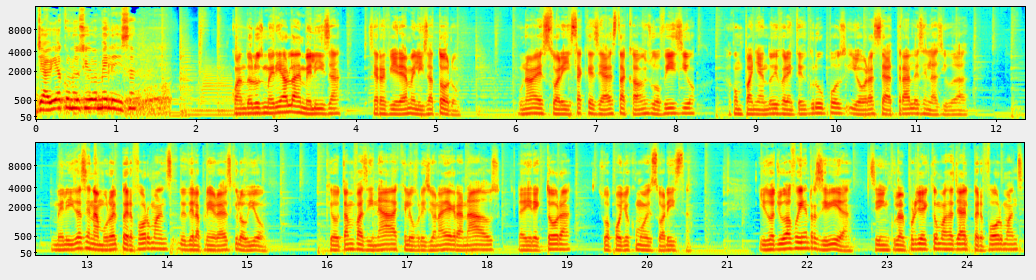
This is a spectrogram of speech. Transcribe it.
ya había conocido a Melisa. Cuando Luz Meri habla de Melisa, se refiere a Melisa Toro, una vestuarista que se ha destacado en su oficio, acompañando diferentes grupos y obras teatrales en la ciudad. Melisa se enamoró del performance desde la primera vez que lo vio. Quedó tan fascinada que le ofreció a Nadia Granados, la directora, su apoyo como vestuarista. Y su ayuda fue bien recibida. Se vinculó al proyecto más allá del performance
